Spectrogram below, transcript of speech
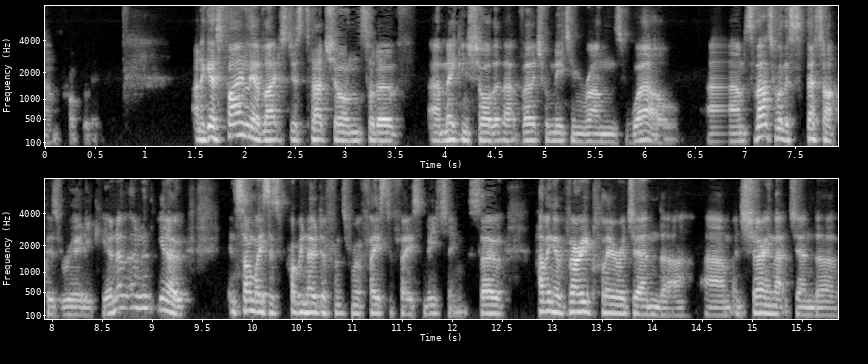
um, properly. And I guess finally, I'd like to just touch on sort of uh, making sure that that virtual meeting runs well. Um, so that's where the setup is really key. And, and, you know, in some ways, it's probably no difference from a face-to-face meeting. So having a very clear agenda um, and sharing that agenda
